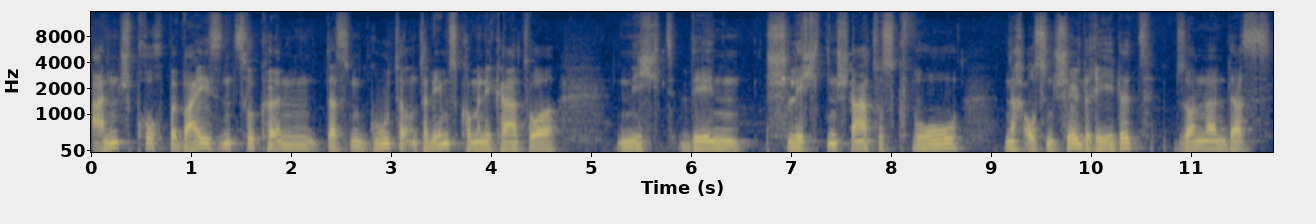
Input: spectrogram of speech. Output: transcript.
Anspruch beweisen zu können, dass ein guter Unternehmenskommunikator nicht den schlechten Status quo nach außen schön redet, sondern dass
